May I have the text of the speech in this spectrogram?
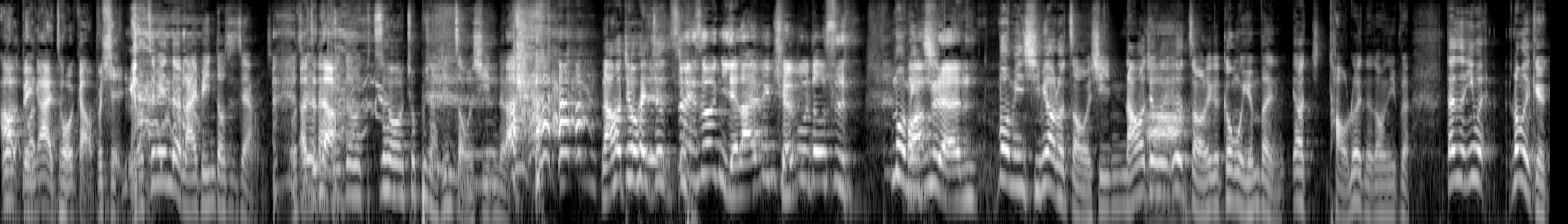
我阿斌爱脱稿不行，我这边的来宾都是这样子，我这边来宾都最后就不小心走心了。然后就会就所以说你的来宾全部都是莫名人莫名其妙的走心，然后就又走了一个跟我原本要讨论的东西不，但是因为弄一个《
